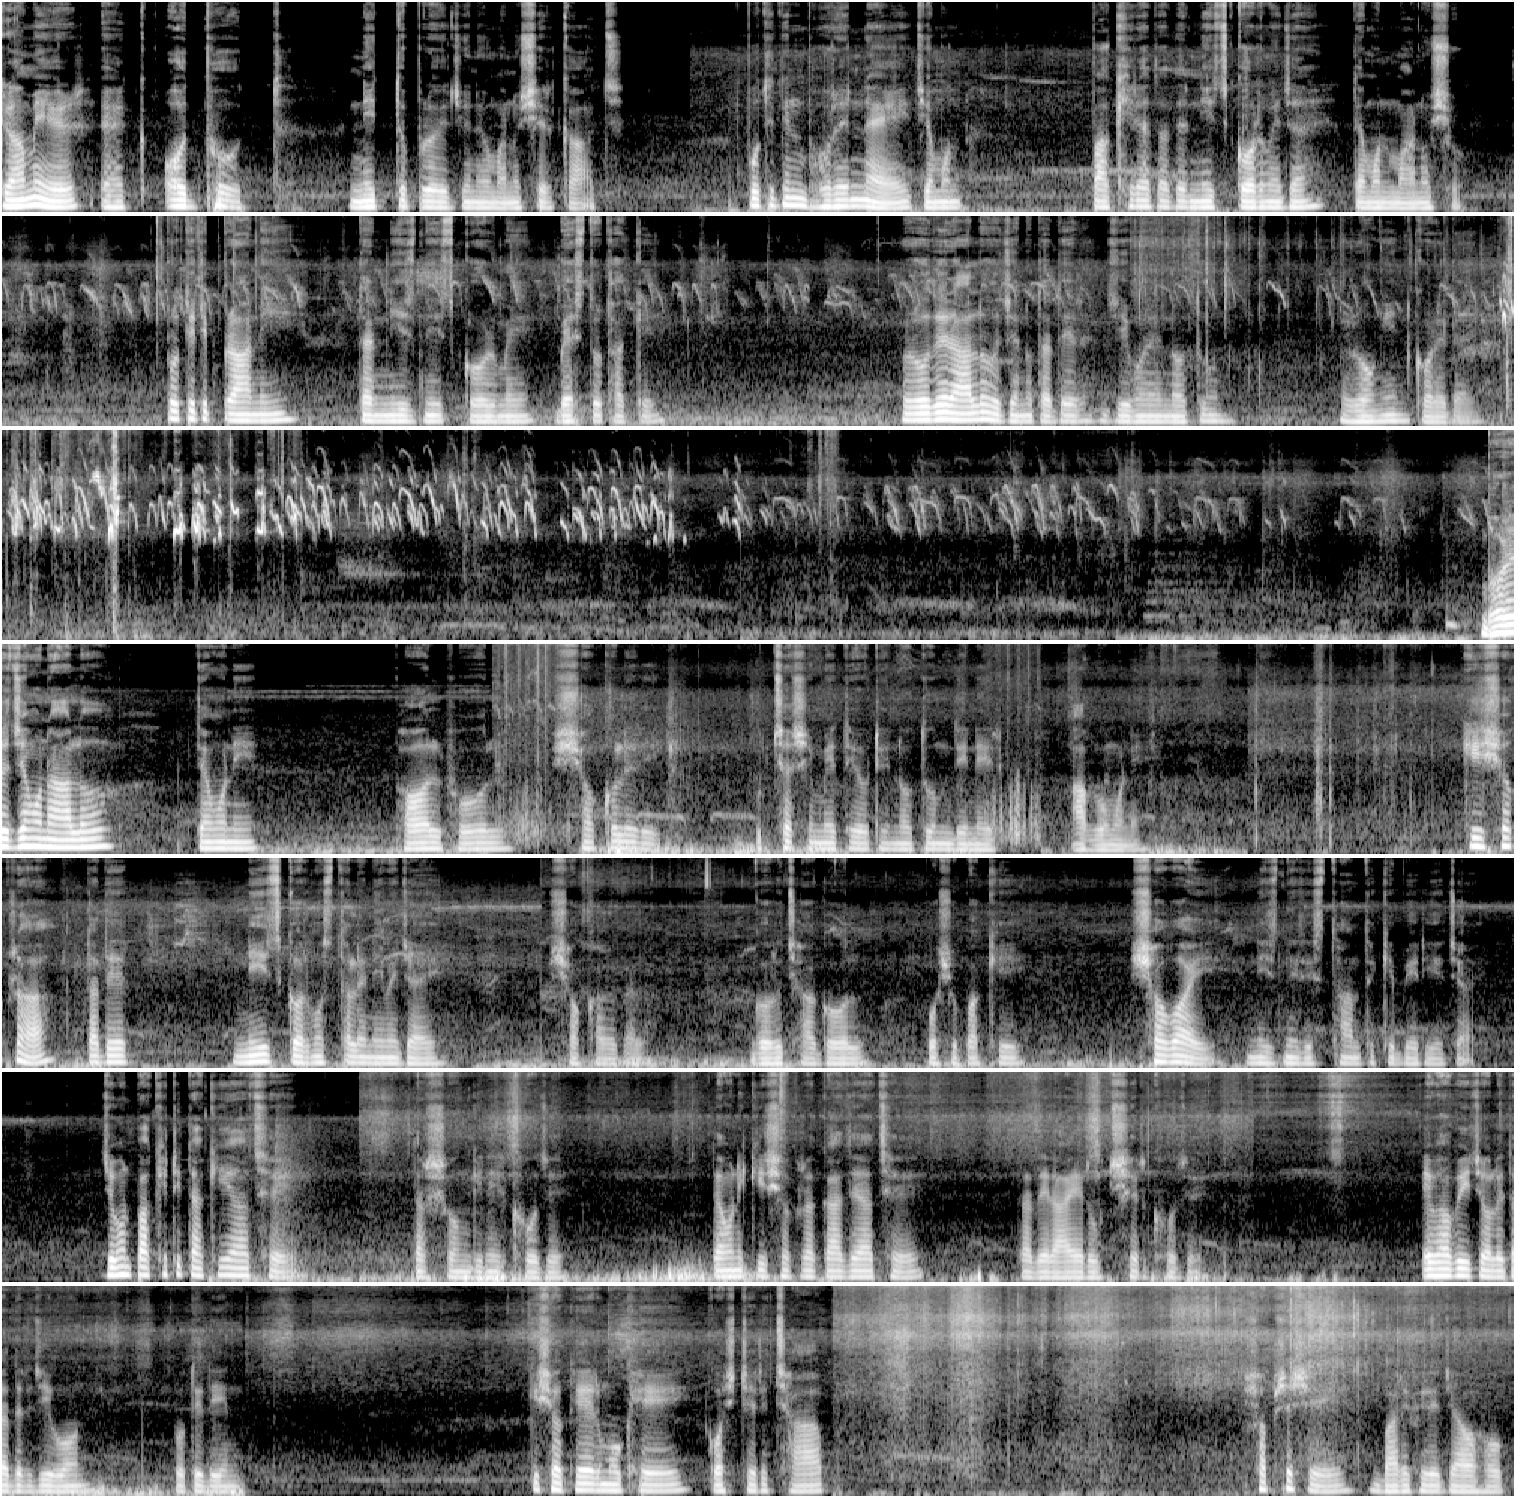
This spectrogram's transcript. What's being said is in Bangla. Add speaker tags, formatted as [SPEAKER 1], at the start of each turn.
[SPEAKER 1] গ্রামের এক অদ্ভুত নিত্য প্রয়োজনীয় মানুষের কাজ। প্রতিদিন ভোরের ন্যায় যেমন পাখিরা তাদের নিজ কর্মে যায়, তেমন মানুষও। প্রতিটি প্রাণী তার নিজ নিজ কর্মে ব্যস্ত থাকে। রোদের আলো যেন তাদের জীবনে নতুন রঙিন করে দেয়। ভোরের যেমন আলো, তেমনি ফল, ফুল, সকলেরই উচ্ছ্বাসে মেতে ওঠে নতুন দিনের আগমনে। কৃষকরা তাদের নিজ কর্মস্থলে নেমে যায় সকালবেলা। গরু, ছাগল, পশু পাখি সবাই নিজ নিজ স্থান থেকে বেরিয়ে যায়। যেমন পাখিটি তাকিয়ে আছে তার সঙ্গিনীর খোঁজে। তেমনি কৃষকরা কাজে আছে তাদের আয়ের উৎসের খোঁজে। এভাবেই চলে তাদের জীবন প্রতিদিন। কৃষকের মুখে কষ্টের ছাপ। সবশেষে বাড়ি ফিরে যাওয়া হোক।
